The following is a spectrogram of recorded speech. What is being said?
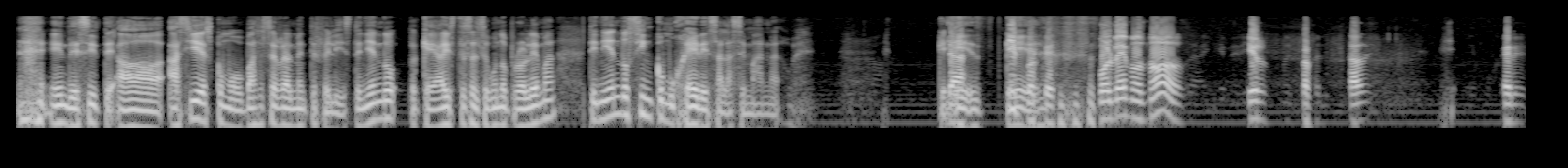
en decirte, "Ah, así es como vas a ser realmente feliz. Teniendo, que ahí este es el segundo problema, teniendo cinco mujeres a la semana, güey. Que Ya, es- Sí, que- porque volvemos, ¿no? O sea, hay que medir nuestra felicidad en en mujeres,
